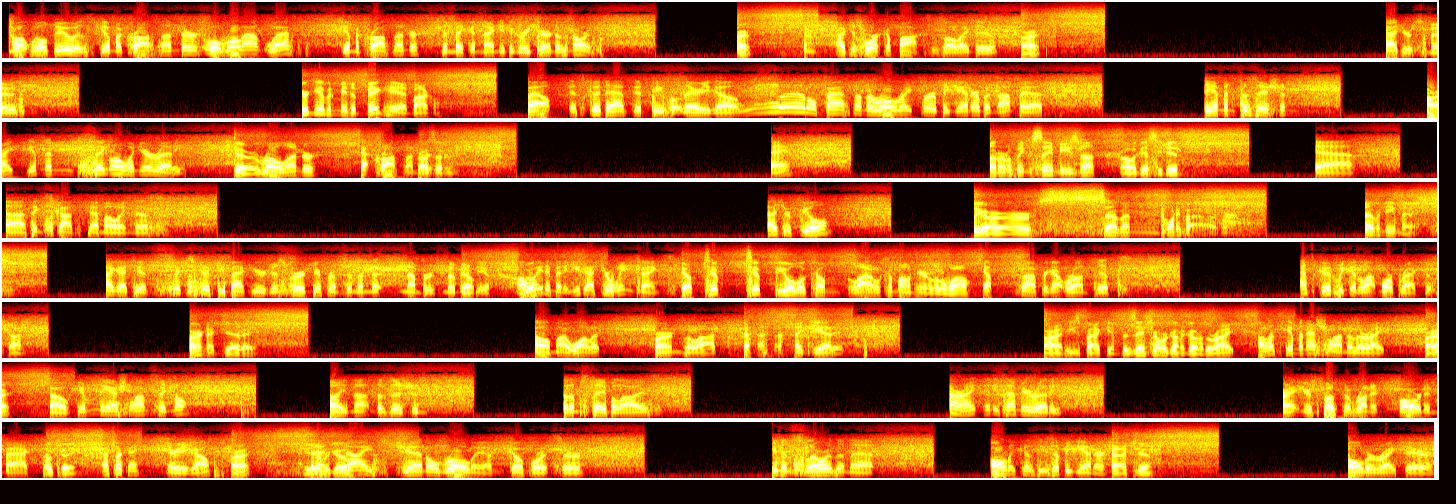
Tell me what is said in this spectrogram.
And what we'll do is give them a cross under. We'll roll out west, give them a cross under, then make a 90 degree turn to the north. All right. And I just work a box is all I do. All right. God, you're smooth. You're giving me the big head, Michael. Well, it's good to have good people. There you go. Little fast on the roll rate for a beginner, but not bad. See him in position. All right, give them the signal when you're ready. Okay, roll under. Got cross under. Cross under. Okay. I don't know if he can see me. He's not. Oh, I guess he did. Uh, I think Scott's demoing this. How's your fuel? We are 725. 70 minutes. I got you at 650 back here just for a difference in the numbers. No big Yep. deal. Oh, Well- wait a minute. You got your wing tanks. Yep. Tip tip fuel will come. Light will come on here in a little while. Yep, so I forgot we're on tips. That's good. We get a lot more practice done. Burn it, jet A. Oh, my wallet burns a lot. I get it. All right, he's back in position. We're going to go to the right. Oh, let's give him an echelon to the right. All right. So give him the echelon signal. Oh, he's not in position. Let him stabilize. All right, anytime you're ready. All right, you're supposed to run it forward and back, Okay. that's okay. There you go. All right. Here we go. nice, gentle roll in. Go for it, sir. Even slower than that. Only because he's a beginner. Gotcha. Hold her right there.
